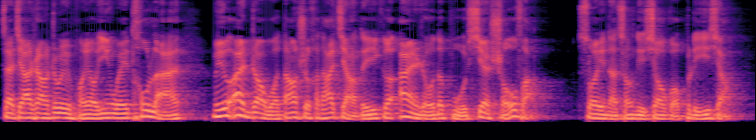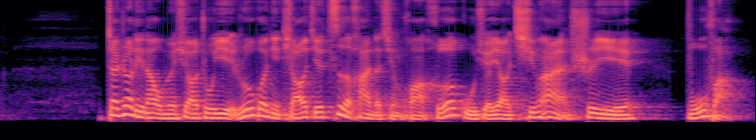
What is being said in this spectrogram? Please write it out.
再加上这位朋友因为偷懒，没有按照我当时和他讲的一个按揉的补泻手法，所以呢整体效果不理想。在这里呢，我们需要注意，如果你调节自汗的情况，合谷穴要轻按，是以补法；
